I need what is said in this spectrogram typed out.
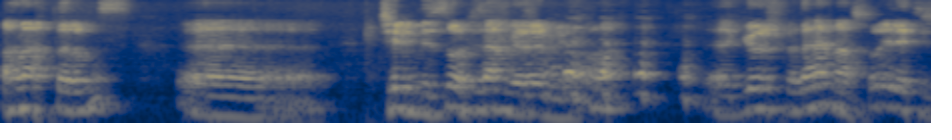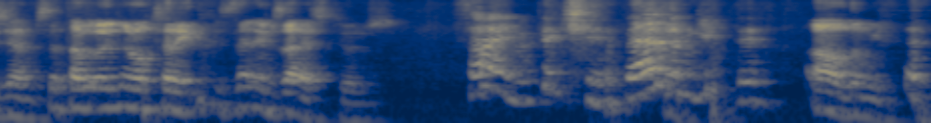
anahtarımız e, cebimizde o yüzden veremiyorum ama e, görüşmeden hemen sonra ileteceğim size. Tabii önce notere gidip bizden imza istiyoruz. Sahi mi? Peki. Verdim gitti. Aldım gitti.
